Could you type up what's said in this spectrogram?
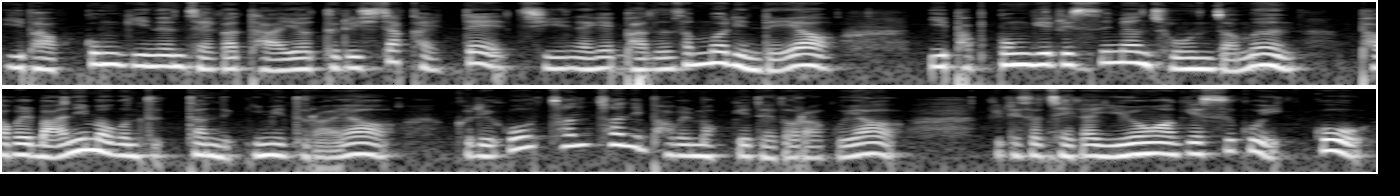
이 밥 공기는 제가 다이어트를 시작할 때 지인에게 받은 선물인데요. 이 밥 공기를 쓰면 좋은 점은 밥을 많이 먹은 듯한 느낌이 들어요. 그리고 천천히 밥을 먹게 되더라고요. 그래서 제가 유용하게 쓰고 있고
